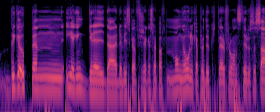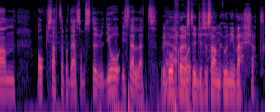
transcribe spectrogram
bygga upp en egen grej där, där vi ska försöka släppa många olika produkter från Studio Susanne, och satsa på det som studio istället. Vi går Eh, för och- Studio Susanne universat.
